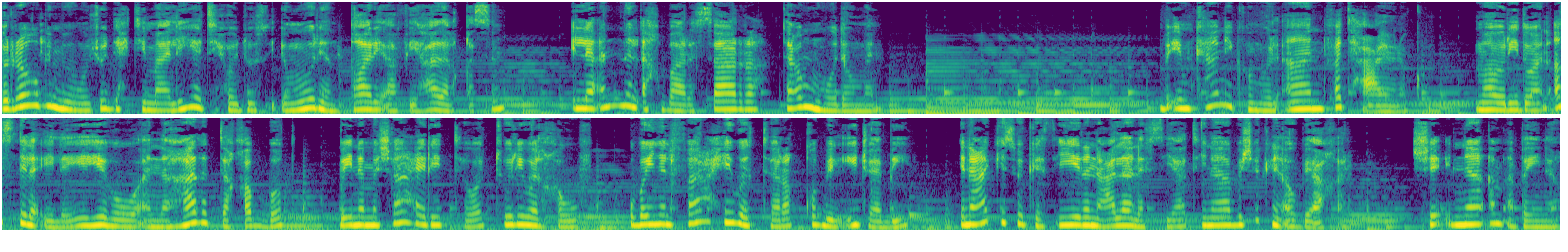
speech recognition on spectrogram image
بالرغم من وجود احتمالية حدوث أمور طارئة في هذا القسم إلا أن الأخبار السارة تعمه دوما. بإمكانكم الآن فتح أعينكم. ما أريد أن أصل إليه هو أن هذا التخبط بين مشاعر التوتر والخوف وبين الفرح والترقب الإيجابي ينعكس كثيرا على نفسياتنا بشكل أو بآخر شئنا أم أبينا؟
